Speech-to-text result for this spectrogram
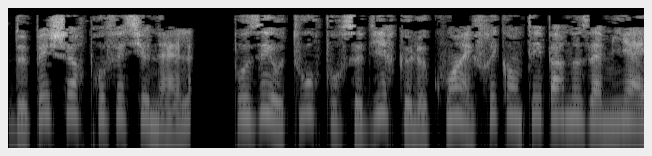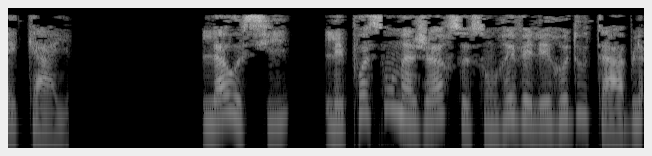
de pêcheurs professionnels, posés autour pour se dire que le coin est fréquenté par nos amis à écailles. Là aussi, les poissons nageurs se sont révélés redoutables,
